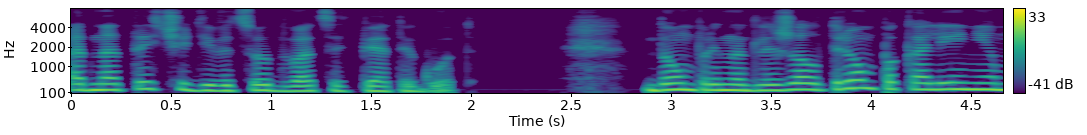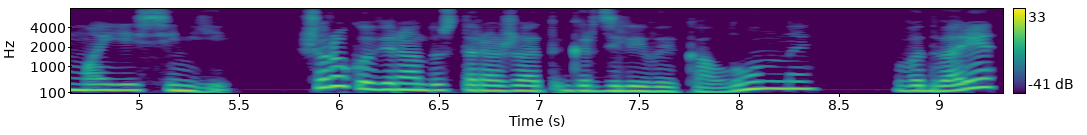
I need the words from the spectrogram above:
1925 год». Дом принадлежал трем поколениям моей семьи. Широкую веранду сторожат горделивые колонны, во дворе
